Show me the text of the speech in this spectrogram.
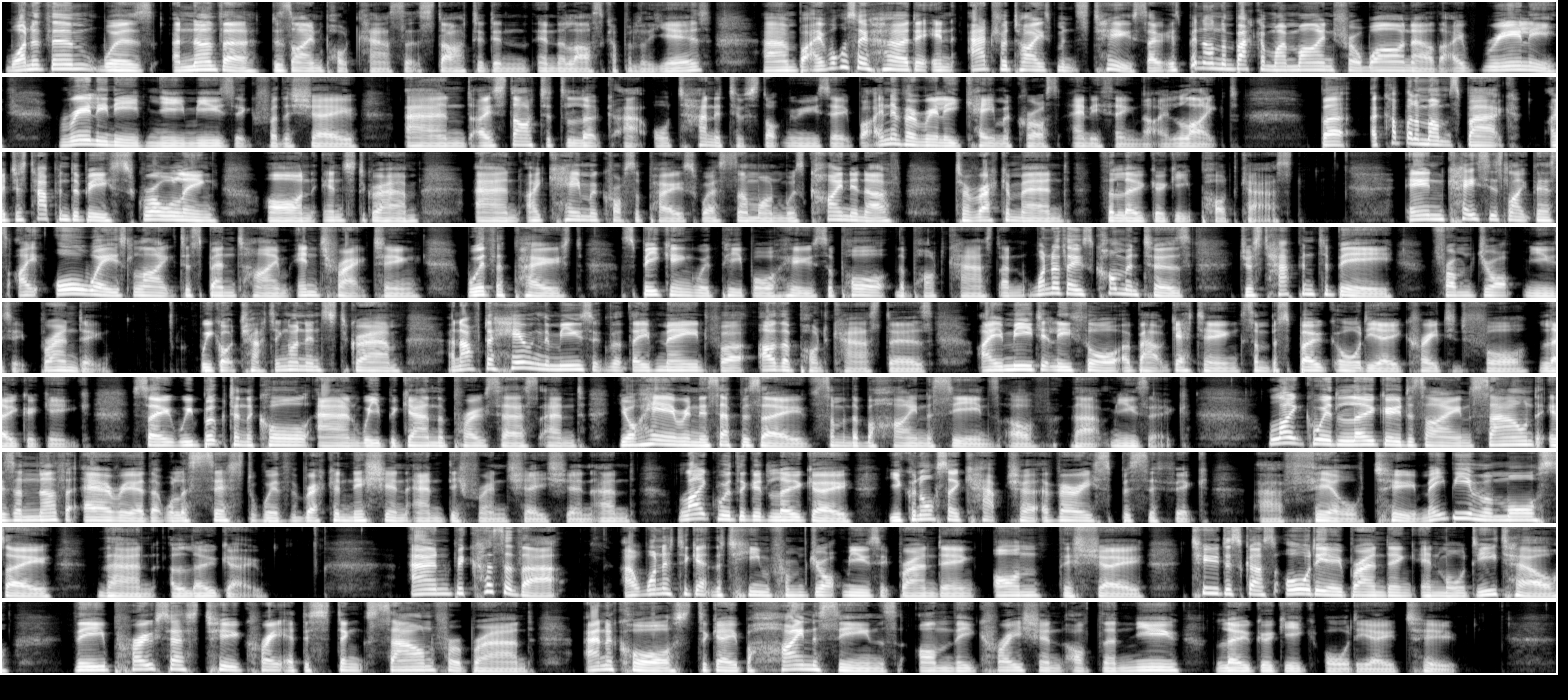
One of them was another design podcast that started in, in the last couple of years. Um, but I've also heard it in advertisements too. So it's been on the back of my mind for a while now that I really, really need new music for the show. And I started to look at alternative stock music, but I never really came across anything that I liked. But a couple of months back, I just happened to be scrolling on Instagram and I came across a post where someone was kind enough to recommend the Logo Geek podcast. In cases like this, I always like to spend time interacting with the post, speaking with people who support the podcast. And one of those commenters just happened to be from Drop Music Branding we got chatting on Instagram. And after hearing the music that they've made for other podcasters, I immediately thought about getting some bespoke audio created for Logo Geek. So we booked in the call and we began the process. And you'll hear in this episode some of the behind the scenes of that music. Like with logo design, sound is another area that will assist with recognition and differentiation. And like with a good logo, you can also capture a very specific uh, feel too, maybe even more so than a logo. And because of that, I wanted to get the team from Drop Music Branding on this show to discuss audio branding in more detail, the process to create a distinct sound for a brand, and of course to go behind the scenes on the creation of the new Logo Geek Audio 2.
